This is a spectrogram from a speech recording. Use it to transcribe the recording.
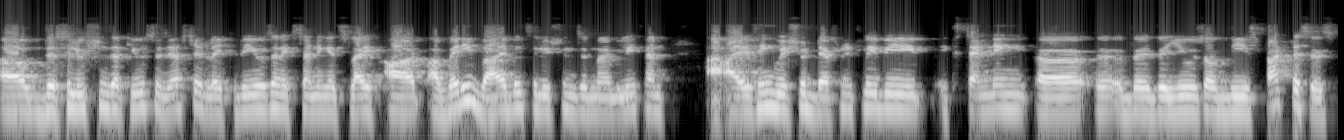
uh, the solutions that you suggested like reuse and extending its life are, are very viable solutions in my belief and I think we should definitely be extending uh, uh, the, the use of these practices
